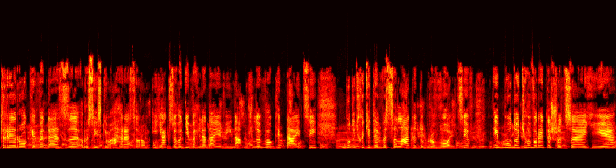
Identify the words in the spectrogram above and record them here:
три роки веде з російським агресором, і як сьогодні виглядає війна. Можливо, китайці будуть хотіти висилати добровольців і будуть говорити, що це є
